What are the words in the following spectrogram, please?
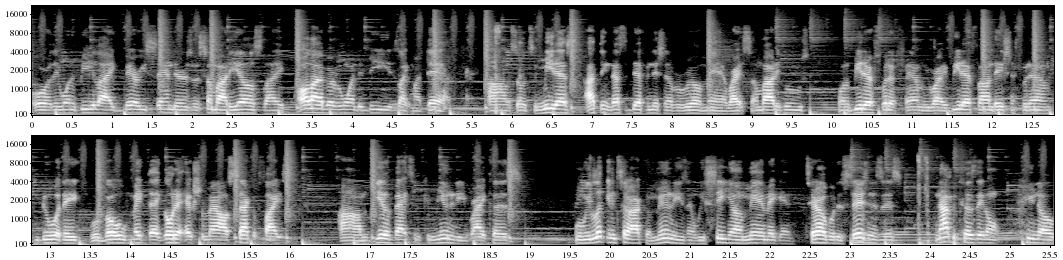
or they want to be like Barry Sanders or somebody else. Like all I've ever wanted to be is like my dad. Um, so to me, that's I think that's the definition of a real man, right? Somebody who's want to be there for their family, right? Be that foundation for them. Do what they will go make that go the extra mile, sacrifice, um, give back to the community, right? Because when we look into our communities and we see young men making terrible decisions, is not because they don't, you know,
